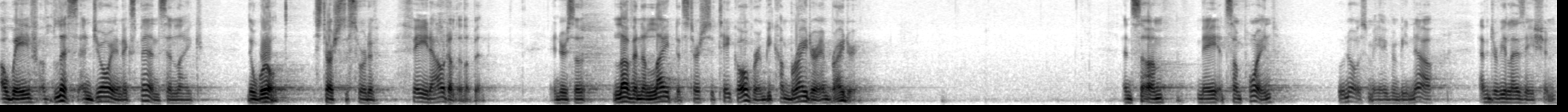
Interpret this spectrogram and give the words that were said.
a wave of bliss and joy and expanse and like the world starts to sort of fade out a little bit. And there's a love and a light that starts to take over and become brighter and brighter. And some may at some point, who knows, may even be now, have the realization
